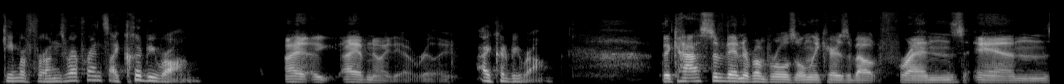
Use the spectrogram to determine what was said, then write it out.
Game of Thrones reference. I could be wrong. I I have no idea really. I could be wrong. The cast of Vanderpump Rules only cares about Friends and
